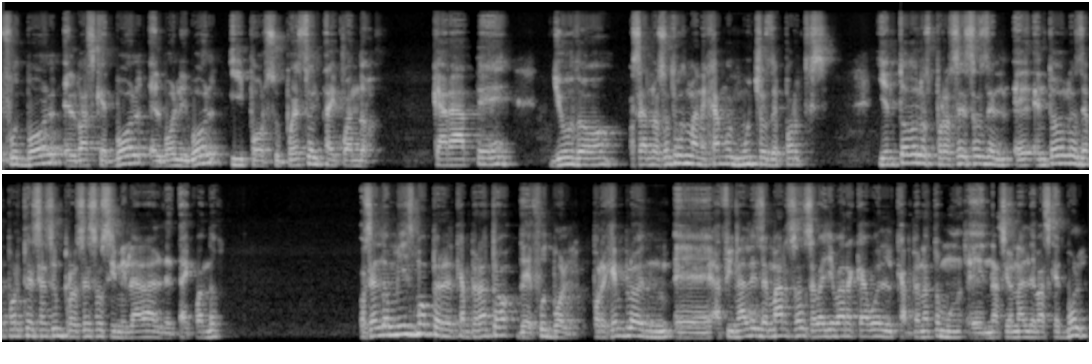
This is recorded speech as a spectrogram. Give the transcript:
fútbol, el básquetbol, el voleibol y por supuesto el taekwondo, karate, judo, o sea, nosotros manejamos muchos deportes y en todos los procesos del, eh, en todos los deportes se hace un proceso similar al de taekwondo. O sea, es lo mismo, pero el campeonato de fútbol. Por ejemplo, eh, a finales de marzo se va a llevar a cabo el campeonato eh, nacional de básquetbol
